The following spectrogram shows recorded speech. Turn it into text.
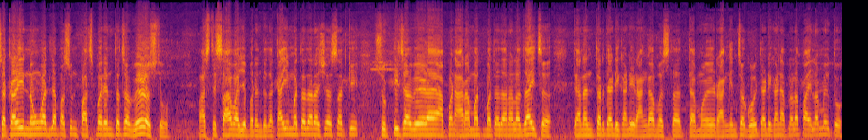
सकाळी नऊ वाजल्यापासून पाचपर्यंतचा वेळ असतो पाच ते सहा वाजेपर्यंतचा. काही मतदार असे असतात की सुट्टीचा वेळ आहे आपण आरामात मतदानाला जायचं त्यानंतर त्या ठिकाणी रांगा बसतात त्यामुळे रांगेंचा घोळ त्या ठिकाणी आपल्याला पाहायला मिळतो.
